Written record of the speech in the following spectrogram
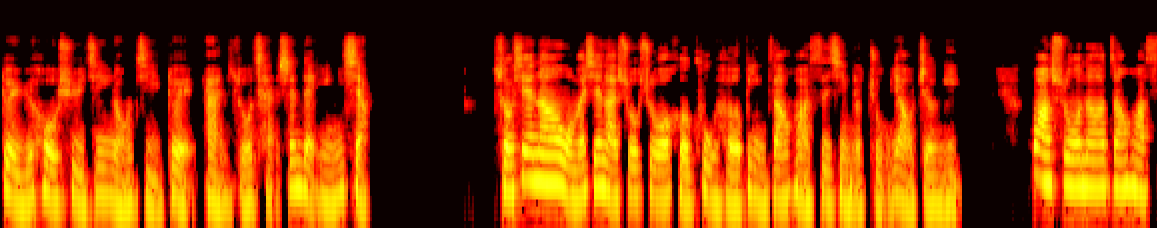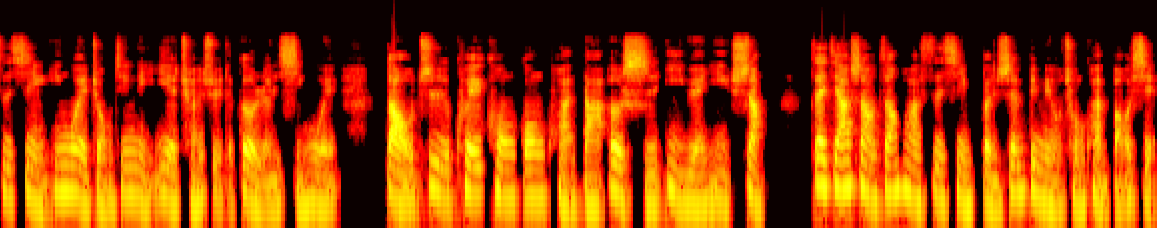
对于后续金融挤兑案所产生的影响。首先呢，我们先来说说合库合并彰化四信的主要争议。话说呢，彰化四信因为总经理叶传水的个人行为，导致亏空公款达二十亿元以上。再加上彰化四信本身并没有存款保险，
